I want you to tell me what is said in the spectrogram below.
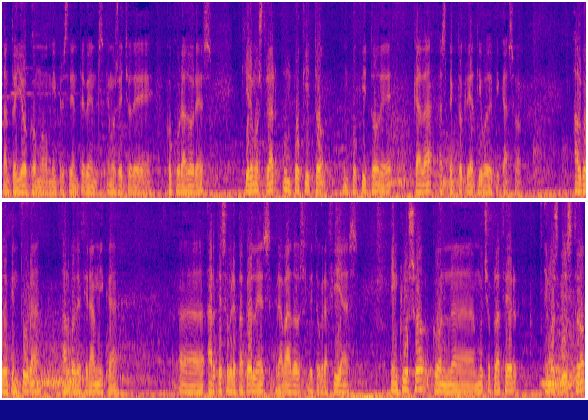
tanto yo como mi presidente Benz, hemos hecho de co-curadores, quiere mostrar un poquito, un poquito de cada aspecto creativo de Picasso. Algo de pintura, algo de cerámica, eh, arte sobre papeles, grabados, litografías, Incluso con eh, mucho placer hemos visto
